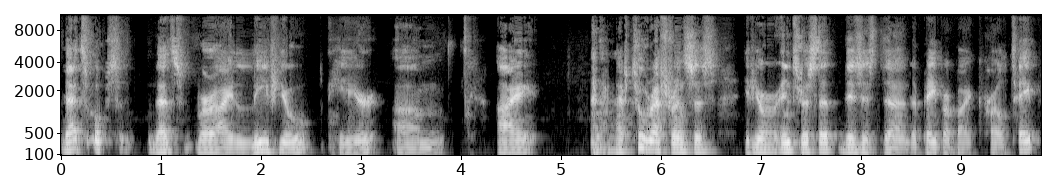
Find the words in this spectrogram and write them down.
that's, oops, that's where I leave you here. Um, I have two references. If you're interested, this is the, the paper by Carl Tape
